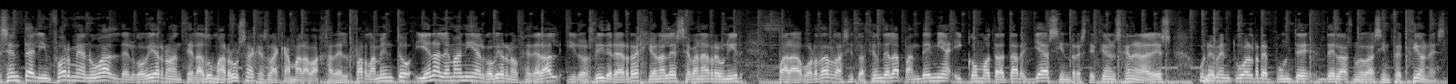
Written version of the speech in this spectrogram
presenta el informe anual del gobierno ante la Duma rusa, que es la Cámara Baja del Parlamento, y en Alemania el gobierno federal y los líderes regionales se van a reunir para abordar la situación de la pandemia y cómo tratar ya sin restricciones generales un eventual repunte de las nuevas infecciones.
